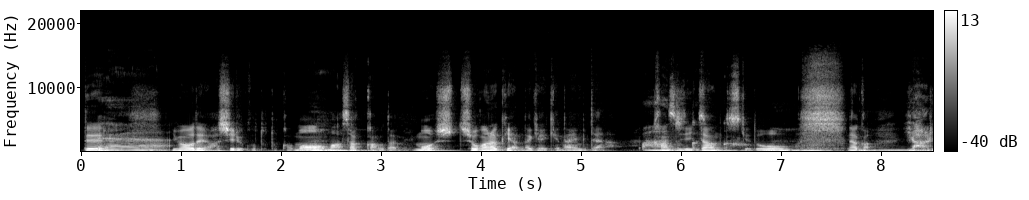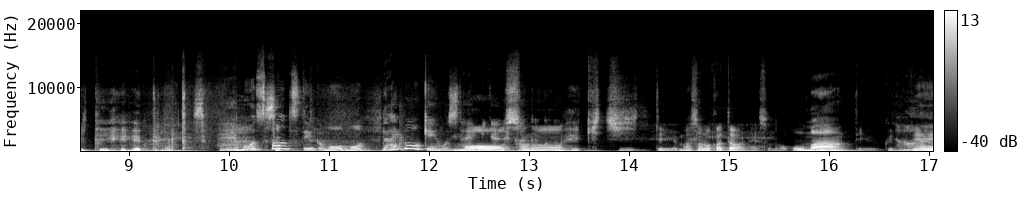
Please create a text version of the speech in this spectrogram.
て、ええ。今まで走ることとかも、うん。まあ、サッカーのためにもししょうがなくやんなきゃいけないみたいな感じでいたんですけどそっかそっなんかうん。やりてえって思ったんですよ。えーもうスポーツっていうかもうもう大冒険をしたいみたいもうな感その覚僻地っていう、まあ、その方はねそのオマーンっていう国で、は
